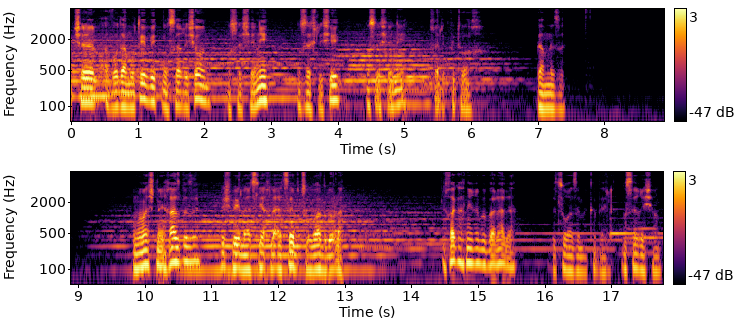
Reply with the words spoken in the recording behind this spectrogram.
של עבודה מוטיבית, נושא ראשון, נושא שני, נושא שלישי, נושא שני, חלק פיתוח. גם לזה. הוא ממש נאחז בזה בשביל להצליח לעצב צורה גדולה. אחר כך נראה בבלדה בצורה זה מקבל. נושא ראשון.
